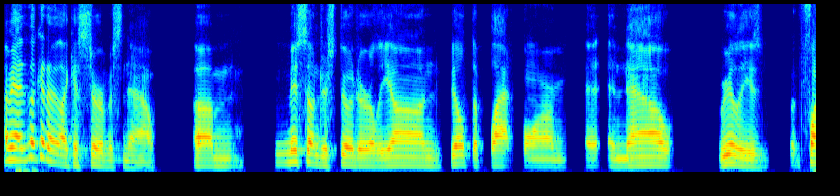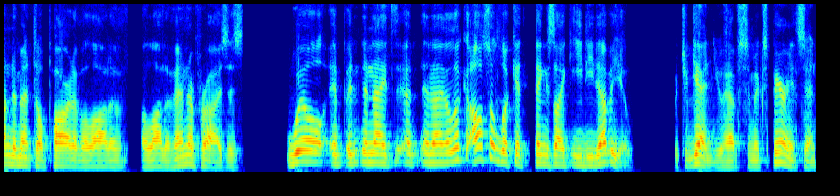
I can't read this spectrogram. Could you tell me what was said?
I mean, I look at it like a ServiceNow. Um, misunderstood early on, built the platform, and now really is fundamental part of a lot of a lot of enterprises. Will and I and I look also look at things like EDW, which again you have some experience in.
